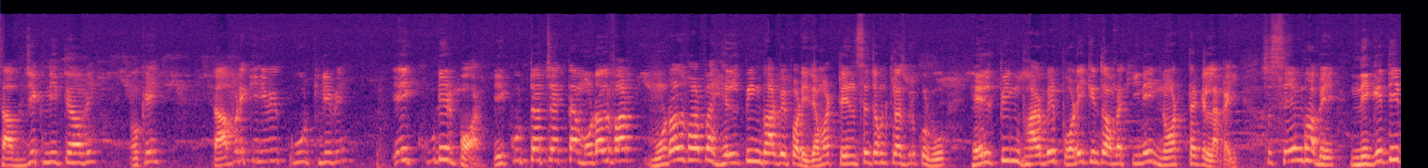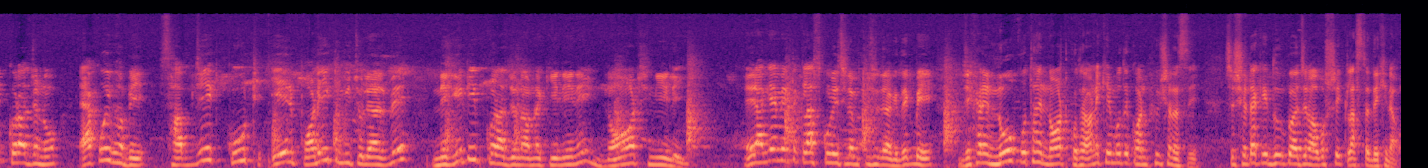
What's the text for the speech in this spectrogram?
সাবজেক্ট নিতে হবে ওকে তারপরে কী নেবে? কুট নেবে। এই কুডের পর, এই কুডটা হচ্ছে একটা মোডাল ভার্ব মোডাল ভার্ব বা হেল্পিং ভার্বে পড়ে যে আমার টেন্সে যখন ক্লাসগুলো করব হেল্পিং ভার্বের পরেই কিন্তু আমরা কি নেই? নটটাকে লাগাই। সো সেমভাবে নেগেটিভ করার জন্য একইভাবে সাবজেক্ট কুট এর পরেই তুমি চলে আসবে নেগেটিভ করার জন্য আমরা কি নিয়ে নেই? নট নিয়ে নেই। এর আগে আমি একটা ক্লাস করেছিলাম কিছুদিন আগে, দেখবে? যেখানে নো কোথায় নট কোথায়, অনেকের মধ্যে কনফিউশন আছে। সো সেটাকে দূর করার জন্য অবশ্যই ক্লাসটা দেখে নাও।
